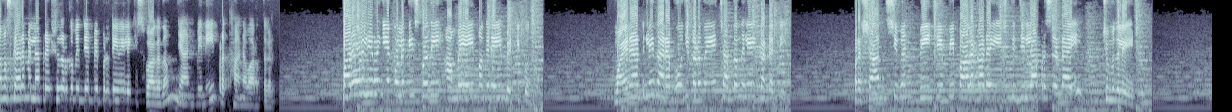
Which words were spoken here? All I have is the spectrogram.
നമസ്കാരം എല്ലാ പ്രേക്ഷകർക്കും ഇന്ത്യൻ പീപ്പിൾ ടിവിയിലേക്ക് സ്വാഗതം. ഞാൻ മിനി പ്രധാന വാർത്തകൾ. പരോളിൽ ഇറങ്ങിയ കൊലക്കേസ് പ്രതി അമ്മയെയും മകനെയും വെട്ടിക്കൊന്നു. വയനാട്ടിലെ നരഭോജി കടമയെ ചത്ത നിലയിൽ കണ്ടെത്തി. Prashanth Sivan B J P Palakkad east ജില്ലാ പ്രസിഡന്റായി ചുമതലയേറ്റു.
